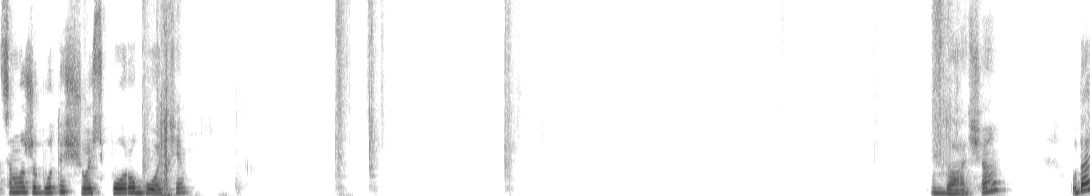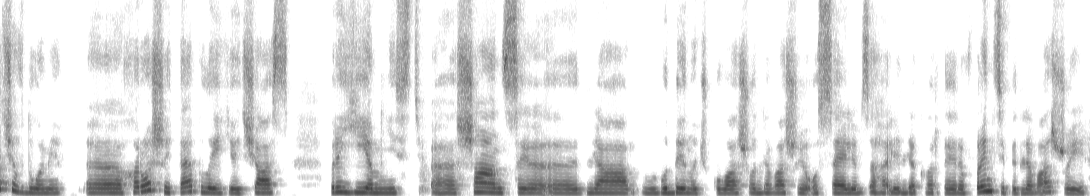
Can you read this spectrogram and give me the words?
Це може бути щось по роботі. Удача. Удача в домі. Е, Хороший, теплий час, приємність, е, шанси е, для будиночку вашого, для вашої оселі, взагалі для квартири, в принципі, для вашої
